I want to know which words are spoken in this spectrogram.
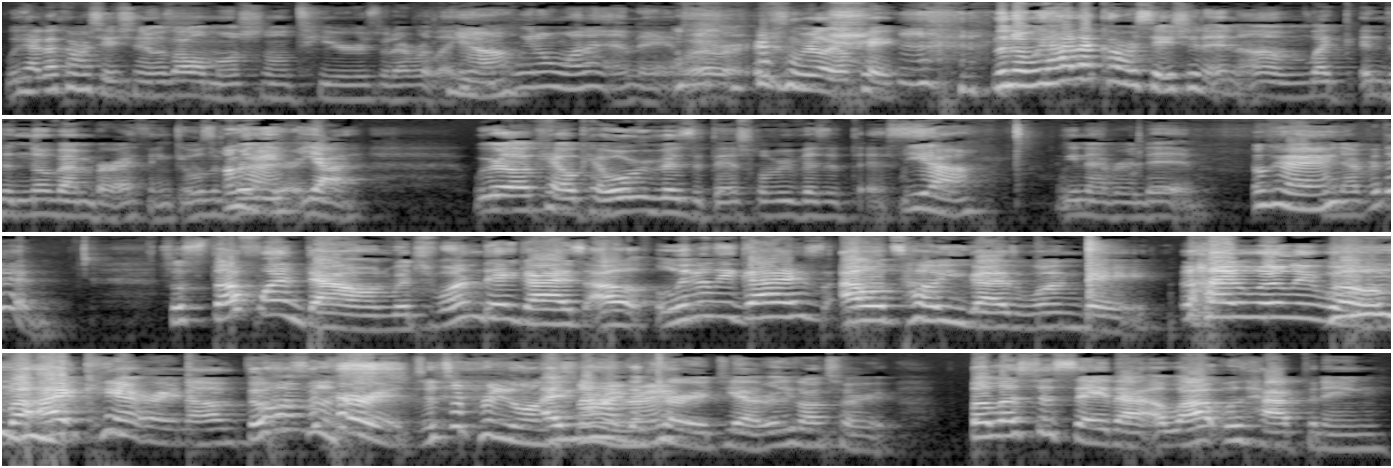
We had that conversation. It was all emotional, tears, whatever. Like Yeah. we don't want to end it, whatever. we were like, okay. No, no, we had that conversation in um like in the November. I think it was really Okay. yeah. We were like, okay, okay, we'll revisit this. We'll revisit this. yeah. We never did. Okay. We never did. So stuff went down, which one day, guys, I'll literally, guys, I will tell you guys one day. I literally will, but I can't right now. I don't have the courage. It's a pretty long story. I story, do not have the courage. Yeah, really long story. But let's just say that a lot was happening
